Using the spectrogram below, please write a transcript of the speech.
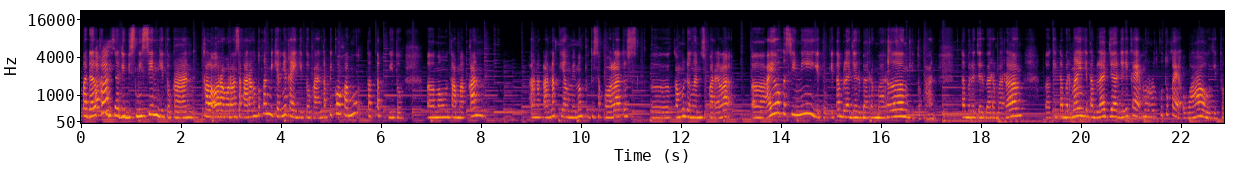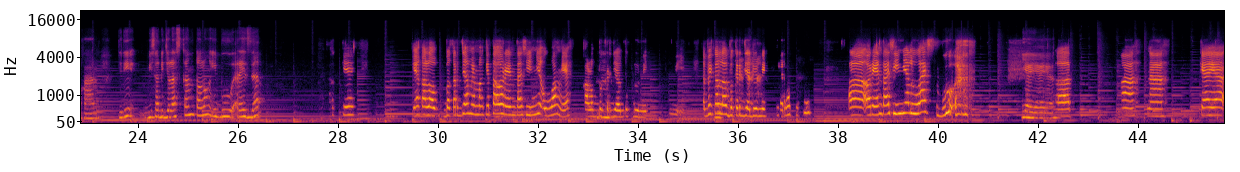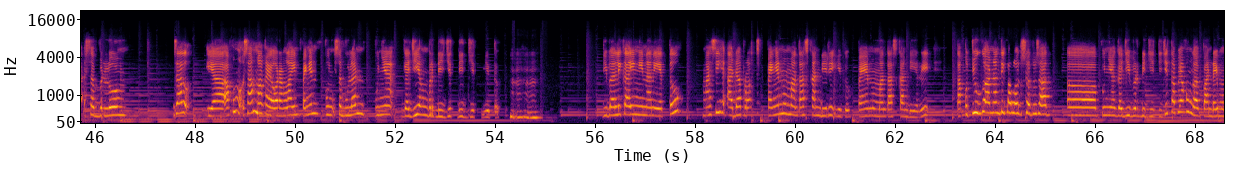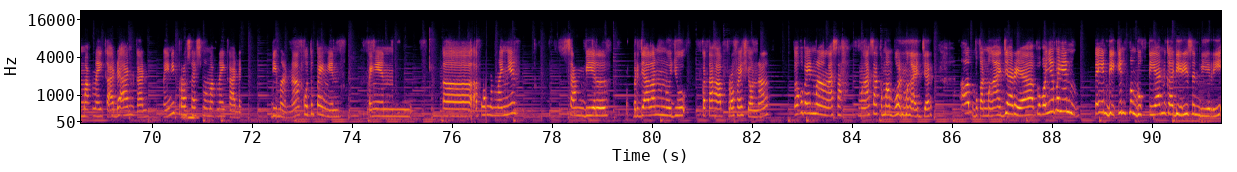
Padahal Apa? kan bisa dibisnisin gitu kan. Kalau orang-orang sekarang tuh kan mikirnya kayak gitu kan. Tapi kok kamu tetap gitu eh, mengutamakan anak-anak yang memang putus sekolah terus eh, kamu dengan sukarela eh, ayo ke sini gitu. Kita belajar bareng-bareng gitu kan. Kita belajar bareng-bareng, kita bermain, kita belajar. Jadi kayak menurutku tuh kayak wow gitu kan. Jadi bisa dijelaskan tolong Ibu Reza Oke. Ya kalau bekerja memang kita orientasinya uang ya. Kalau Mm. bekerja untuk dunia ini. Tapi kalau bekerja dunia akhirat itu eh, orientasinya luas, Bu. Iya iya iya. Eh, ah, nah kayak sebelum misal ya aku mau sama kayak orang lain pengen pun sebulan punya gaji yang berdijit-dijit gitu. Mm-mm-mm. Di balik keinginan itu masih ada proses pengen memantaskan diri gitu. Pengen memantaskan diri. Takut juga nanti kalau suatu saat eh, punya gaji berdijit-dijit tapi aku nggak pandai memaknai keadaan kan. Nah ini proses memaknai keadaan. Di mana aku tuh pengen pengen eh, apa namanya sambil berjalan menuju ke tahap profesional tuh aku pengen mengasah mengasah kemampuan mengajar Ah, bukan mengajar ya. Pokoknya pengen pengen bikin pembuktian ke diri sendiri.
